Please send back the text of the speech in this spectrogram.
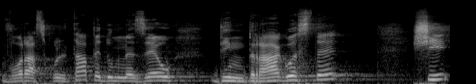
vor asculta pe Dumnezeu din dragoste și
